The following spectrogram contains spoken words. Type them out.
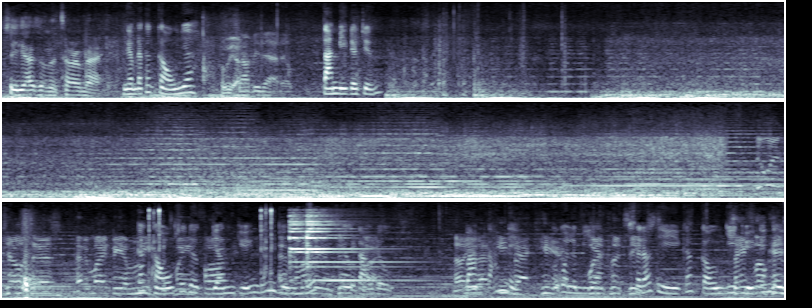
See you guys on the tarmac. Gặp lại các cậu nha. Oh. Tạm biệt đội trưởng. Các cậu sẽ được vận chuyển đến vùng đất theo tạo you 38 have này của Colombia. Sau đó thì các cậu di chuyển đến đây.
